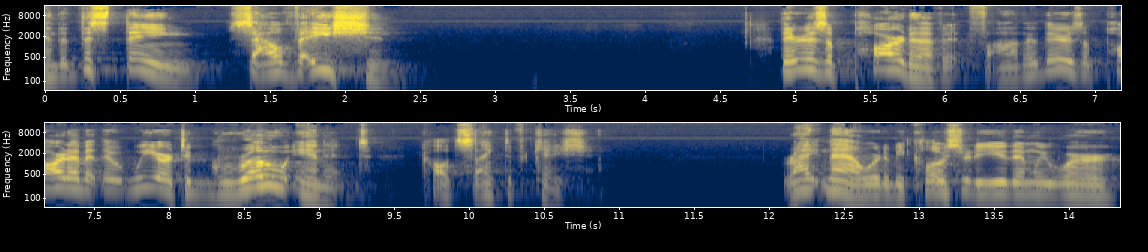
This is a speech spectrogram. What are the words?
and that this thing, salvation, there is a part of it, Father, there is a part of it that we are to grow in it called sanctification. Right now, we're to be closer to you than we were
